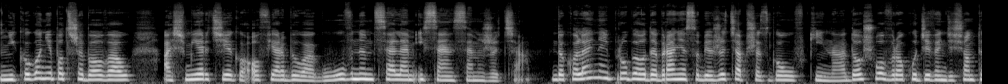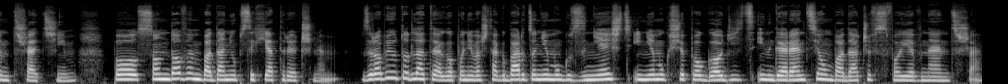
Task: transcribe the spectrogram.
Nikogo nie potrzebował, a śmierć jego ofiar była głównym celem i sensem życia. Do kolejnej próby odebrania sobie życia przez Gołówkina doszło w roku 93 po sądowym badaniu psychiatrycznym. Zrobił to dlatego, ponieważ tak bardzo nie mógł znieść i nie mógł się pogodzić z ingerencją badaczy w swoje wnętrze.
